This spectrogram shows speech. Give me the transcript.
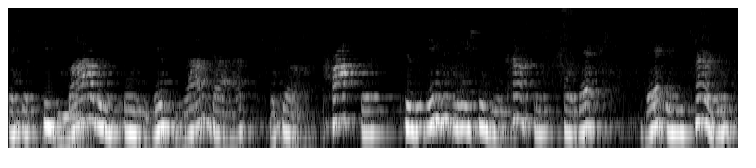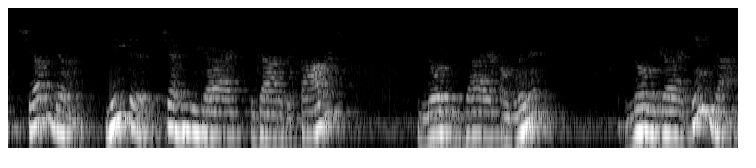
and shall speak marvelous things against the God of gods, and shall prosper till the indignation be accomplished, for that that is determined shall be done. Neither shall he regard the God of his fathers, nor the desire of women, nor regard any God,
